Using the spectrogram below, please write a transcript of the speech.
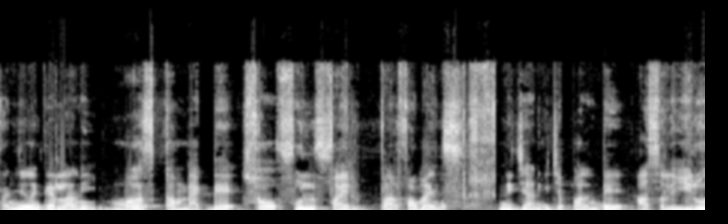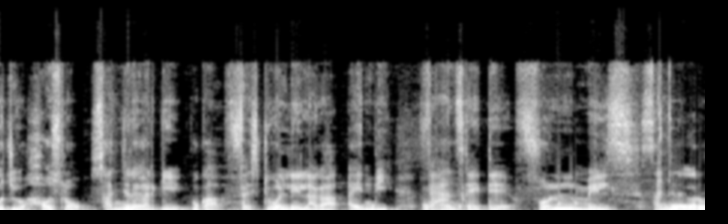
Sanjana Galrani mass comeback day so full fire performance. నిజానికి చెప్పాలంటే అసలు ఈరోజు హౌస్లో సంజన గారికి ఒక ఫెస్టివల్ డే లాగా అయింది. ఫ్యాన్స్కి అయితే ఫుల్ మీల్స్. సంజన గారు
